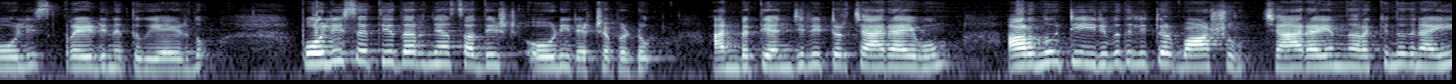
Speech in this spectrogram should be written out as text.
പോലീസ് റെയ്ഡിനെത്തുകയായിരുന്നു. പോലീസ് എത്തിയതറിഞ്ഞ സതീഷ് ഓടി രക്ഷപ്പെട്ടു. അൻപത്തിയഞ്ച് ലിറ്റർ ചാരായവും അറുന്നൂറ്റി ഇരുപത് ലിറ്റർ വാഷും ചാരായം നിറയ്ക്കുന്നതിനായി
